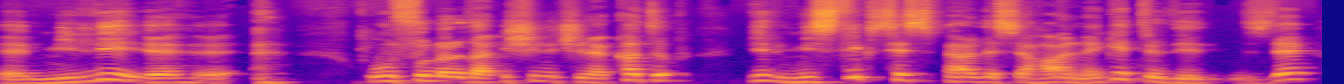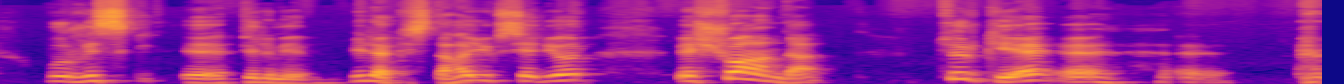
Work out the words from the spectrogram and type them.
milli unsurları da işin içine katıp bir mistik ses perdesi haline getirdiğinizde bu risk primi bilakis daha yükseliyor. Ve şu anda Türkiye e, e,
